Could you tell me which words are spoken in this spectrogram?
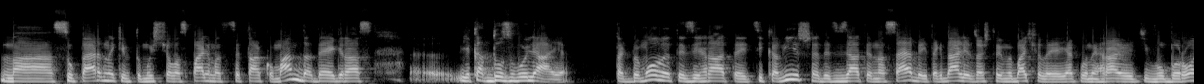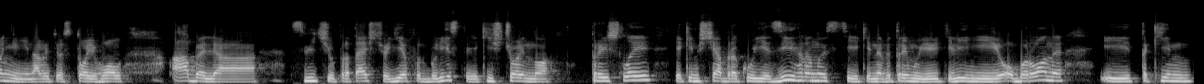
на суперників, тому що Лас Пальмас це та команда, де якраз е, яка дозволяє. Так би мовити, зіграти цікавіше, десь взяти на себе і так далі. Зрештою, ми бачили, як вони грають в обороні, і навіть ось той гол Абеля свідчив про те, що є футболісти, які щойно прийшли, яким ще бракує зіграності, які не витримують лінії оборони, і таким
